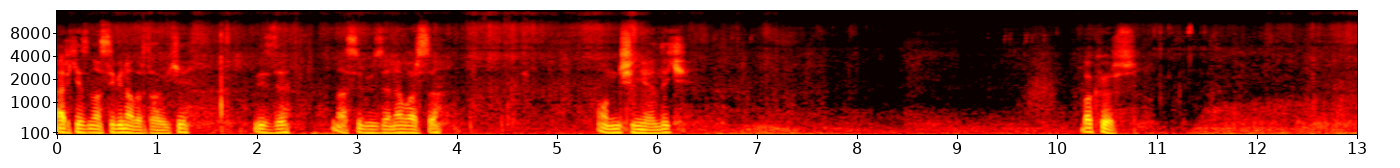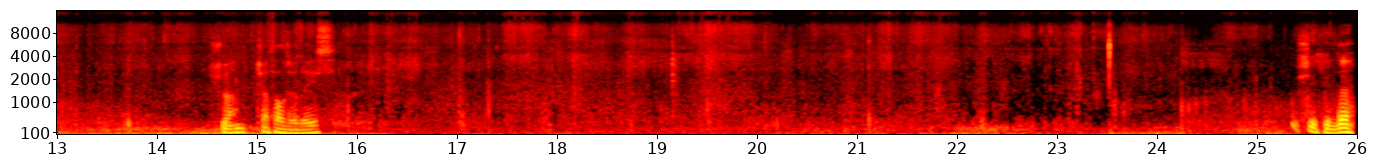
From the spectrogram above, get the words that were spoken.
Herkes nasibini alır tabii ki. Biz de nasibimizde ne varsa onun için geldik. Bakıyoruz. Şu an Çatalca'dayız. Bu şekilde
